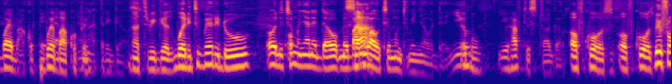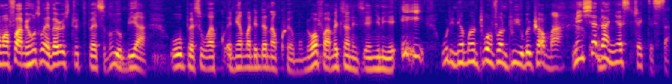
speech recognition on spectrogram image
boy baako pɛ Boy baako pɛ. ɛna three girls Na three girls. Boy, ni ti many do. oh ne too many ne do me ba ne wa o tirim ntumi nyɛ o dɛ you you have to struggle Of course, of course. Me from afar, me who so a very strict person. Who you be a who person wa nneɛma deda na kwa mu. Me wafa me tena ne nsia nyine ye. Eh, wo de nneɛma nto amfa nto yi wobɛtwa ma. Me menhyɛ da nyɛ strict saa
